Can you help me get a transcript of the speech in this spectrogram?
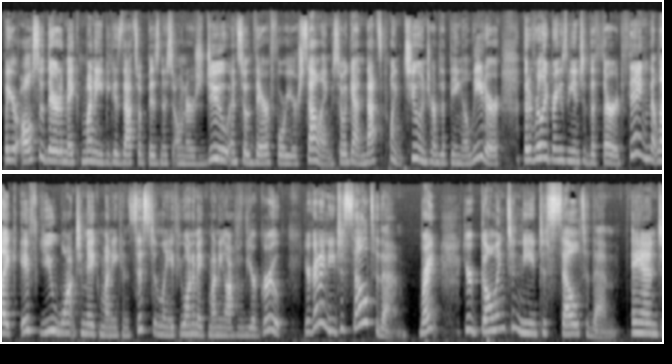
but you're also there to make money because that's what business owners do. And so therefore you're selling. So again, that's point 2 in terms of being a leader, but it really brings me into the third thing that like if you want to make money consistently, if you want to make money off of your group, you're going to need to sell to them, right? You're going to need to sell to them. And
